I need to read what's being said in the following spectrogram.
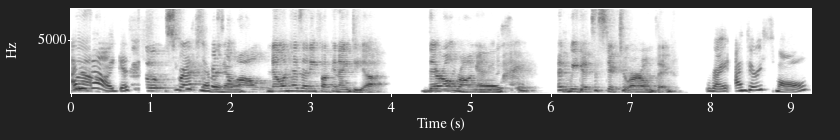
wow. I don't know. I guess so scratch the crystal ball. No one has any fucking idea. They're all wrong anyway. And we get to stick to our own thing. Right. I'm very small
